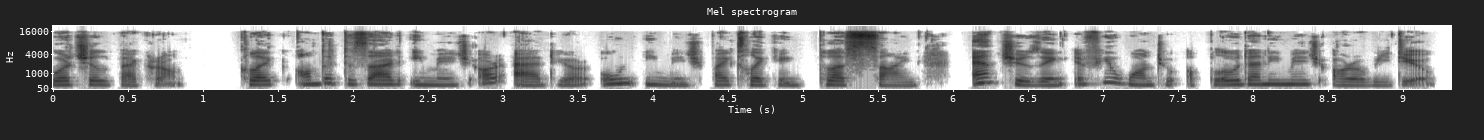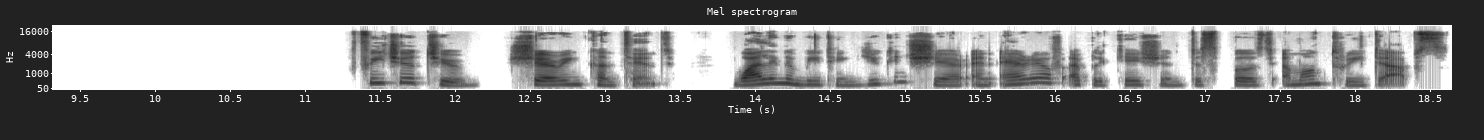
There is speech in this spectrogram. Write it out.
Virtual Background. Click on the desired image or add your own image by clicking plus sign and choosing if you want to upload an image or a video. Feature 2. Sharing content. While in a meeting, you can share an area of application dispersed among three tabs.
